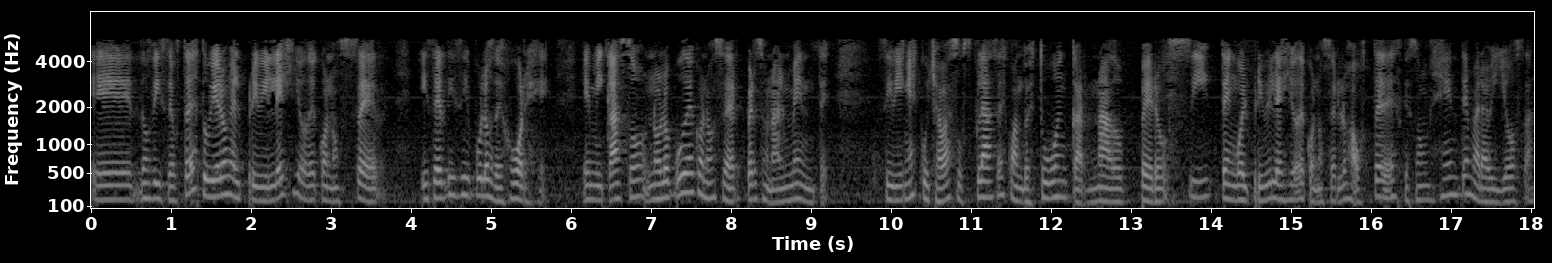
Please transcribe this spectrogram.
Eh, nos dice, ustedes tuvieron el privilegio de conocer y ser discípulos de Jorge. En mi caso, no lo pude conocer personalmente, si bien escuchaba sus clases cuando estuvo encarnado, pero sí tengo el privilegio de conocerlos a ustedes, que son gente maravillosa.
